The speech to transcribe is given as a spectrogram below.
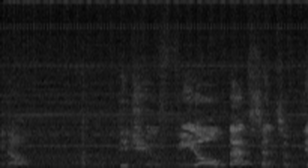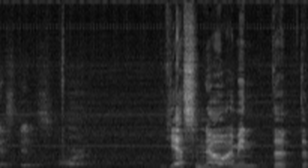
you know, did you feel that sense of distance or Yes and no. I mean, the the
